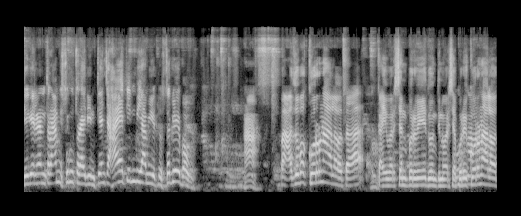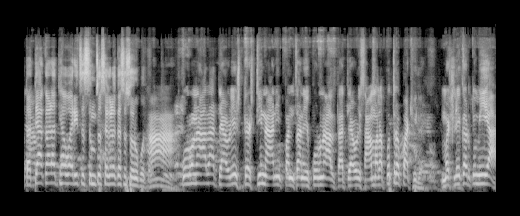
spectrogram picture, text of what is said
ते गेल्यानंतर आम्ही सुरूच राहिली त्यांच्या हयातीन बी आम्ही येतो सगळे भाऊ. हां. पण आजोबा कोरोना आला होता काही वर्षांपूर्वी दोन तीन वर्षापूर्वी कोरोना आला होता. त्या काळात ह्या वारीचं तुमचं सगळं कसं स्वरूप होतं? हा. कोरोना आला त्यावेळेस ट्रस्टीनं आणि पंचाने कोरोना आलता. त्यावेळेस आम्हाला पत्र पाठविलं. मसलेकर तुम्ही या.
